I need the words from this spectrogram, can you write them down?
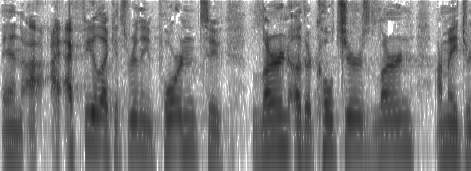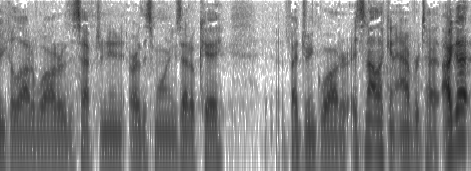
and I, I, feel like it's really important to learn other cultures, learn. I may drink a lot of water this afternoon or this morning. Is that okay if I drink water? It's not like an advertise. I got,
